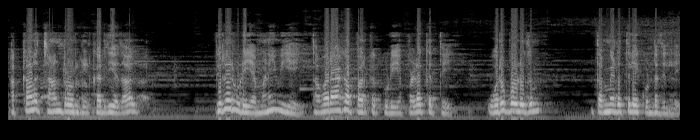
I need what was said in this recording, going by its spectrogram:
அக்கால சான்றோர்கள் கருதியதால் பிறருடைய மனைவியை தவறாக பார்க்கக்கூடிய பழக்கத்தை ஒருபொழுதும் தம்மிடத்திலே கொண்டதில்லை.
